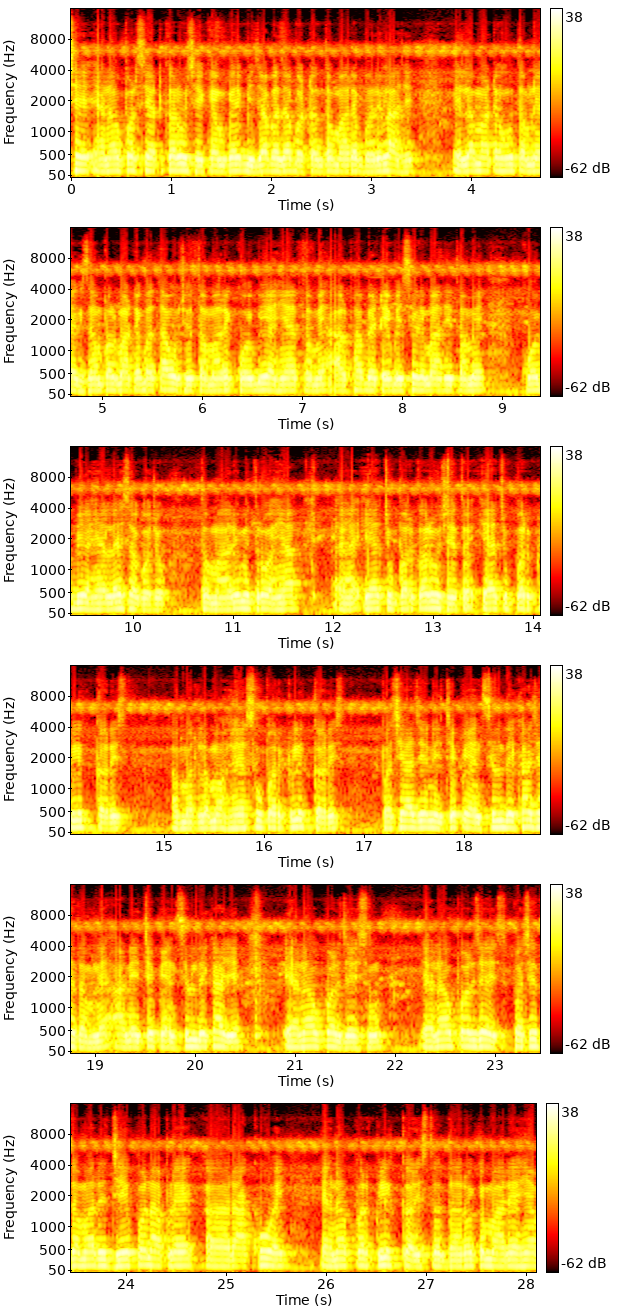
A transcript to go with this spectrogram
છે, એના ઉપર સેટ કરવું છે. કેમ કે બીજા બધા બટન તો મારે ભરેલા છે. એટલા માટે હું તમને એક્ઝામ્પલ માટે બતાવું છું. તમારે કોઈ બી અહીંયા તમે આલ્ફાબેટ એબીસીડીમાંથી તમે કોઈ બી અહીંયા લઈ શકો છો. તો મારે મિત્રો અહીંયા એચ ઉપર કરવું છે. તો એચ ઉપર ક્લિક કરીશ. મતલબ હેશ ઉપર ક્લિક કરીશ. પછી આ જે નીચે પેન્સિલ દેખાય છે તમને, આ નીચે પેન્સિલ દેખાય છે. એના ઉપર જઈશું. એના ઉપર જઈશ. પછી તમારે જે પણ આપણે રાખવું હોય, એના ઉપર ક્લિક કરીશ. તો ધારો કે મારે અહીંયા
